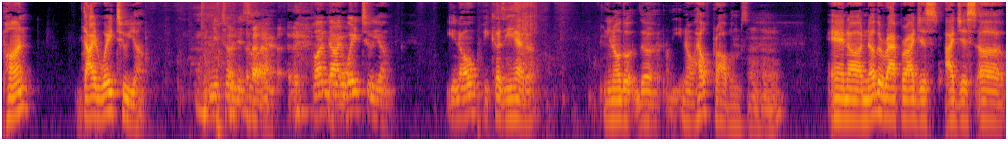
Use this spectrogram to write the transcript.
Pun died way too young. Let me turn this on here. Pun died way too young. You know, because he had a, you know, the the you know health problems. Mm-hmm. And uh, another rapper I just I just uh,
